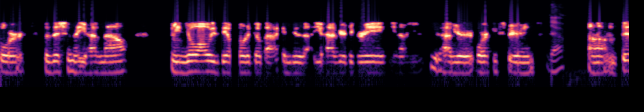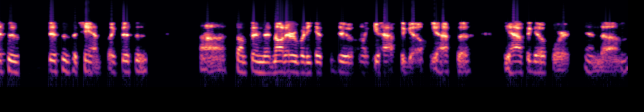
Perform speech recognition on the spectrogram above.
or position that you have now, I mean, you'll always be able to go back and do that. You have your degree, you know, you, you have your work experience. Yeah. Um, this is this is the chance. Like this is uh, something that not everybody gets to do. Like you have to go. You have to you have to go for it. And um,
